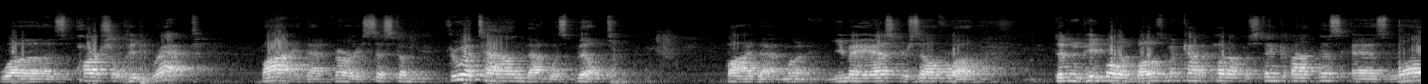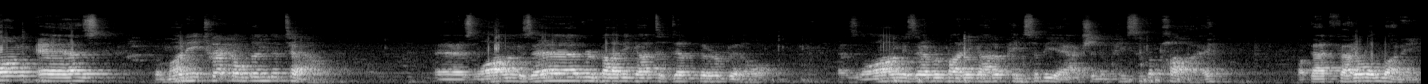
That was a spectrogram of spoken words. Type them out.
was partially wrecked by that very system, through a town that was built by that money. You may ask yourself, well, didn't people in Bozeman kind of put up a stink about this? As long as the money trickled into town, as long as everybody got to dip their bill, as long as everybody got a piece of the action, a piece of the pie of that federal money,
